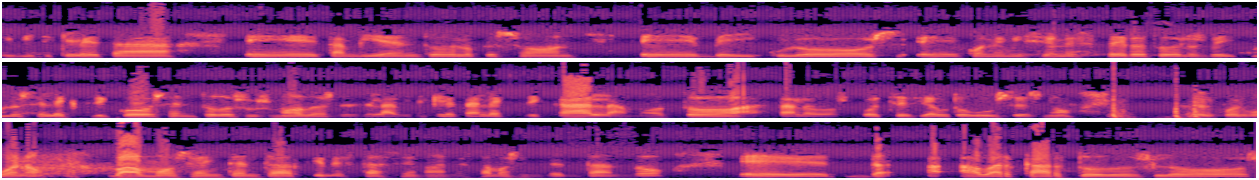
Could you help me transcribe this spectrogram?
y bicicleta, eh, también todo lo que son eh, vehículos eh, con emisiones cero, todos los vehículos eléctricos en todos sus modos, desde la bicicleta eléctrica, la moto, hasta los coches y autobuses, ¿no? Entonces, pues bueno, vamos a intentar que en esta semana estamos intentando eh, da- abarcar todos los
